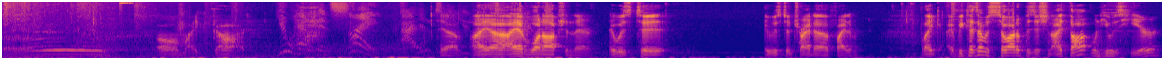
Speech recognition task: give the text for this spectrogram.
Oh, oh my god. You have been slain. yeah, I uh, I had one option there. It was to it was to try to fight him. Like because I was so out of position, I thought when he was here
